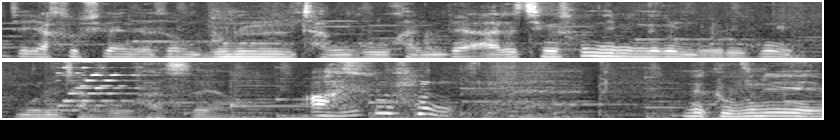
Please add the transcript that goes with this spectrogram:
이제 약속 시간이 돼서 문을 잠그고 갔는데 아래층에 손님 있는 걸 모르고 문을 잠그고 갔어요. 아 손님. 근데 그분이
